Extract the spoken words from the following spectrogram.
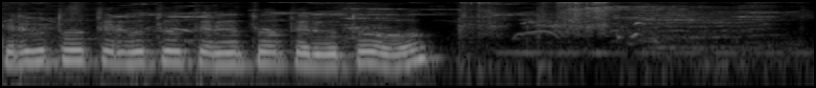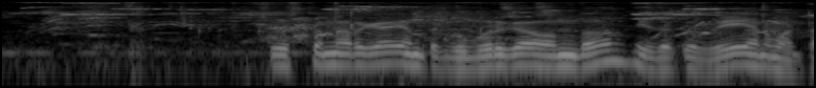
తిరుగుతూ తిరుగుతూ తిరుగుతూ తిరుగుతూ చూస్తున్నారుగా ఎంత గుబురుగా ఉందో. ఇది ఒక వే అనమాట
